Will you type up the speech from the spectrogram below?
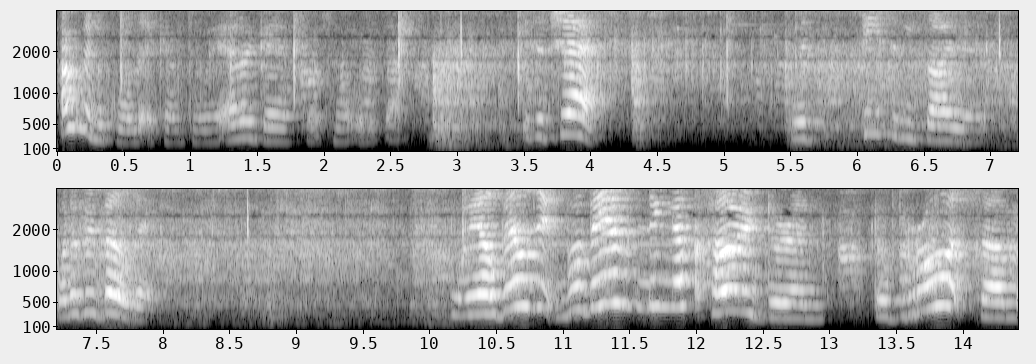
I'm gonna call it a counterweight. I don't care if that's not what it's at. It's a chest with pieces inside it. What are we building? We're building a cauldron to brew some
